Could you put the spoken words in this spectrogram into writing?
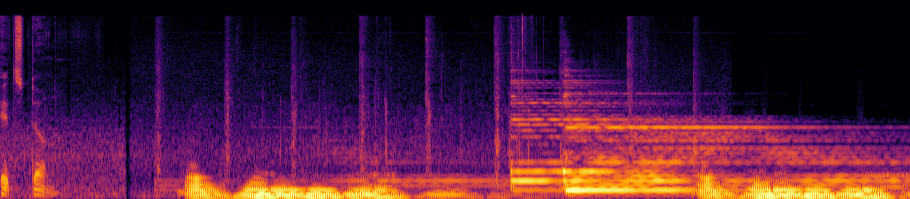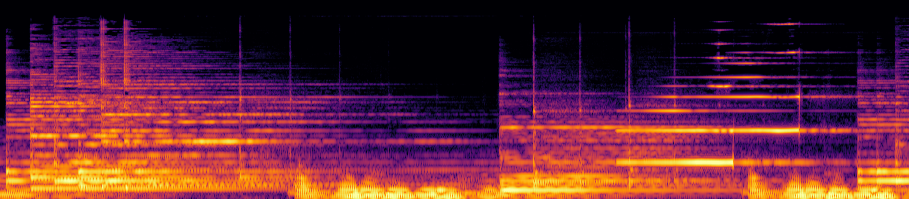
It's done. Thank you.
